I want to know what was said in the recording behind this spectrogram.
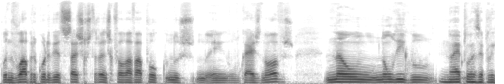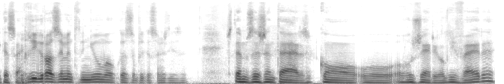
Quando vou à procura desses tais restaurantes que falava há pouco nos, em locais novos, não, não ligo. Não é pelas aplicações. Rigorosamente nenhuma ao que as aplicações dizem. Estamos a jantar com o Rogério Oliveira,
